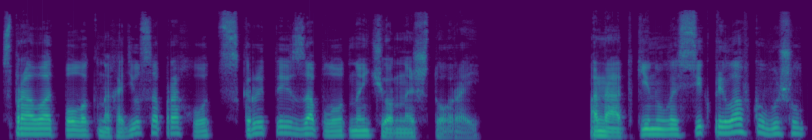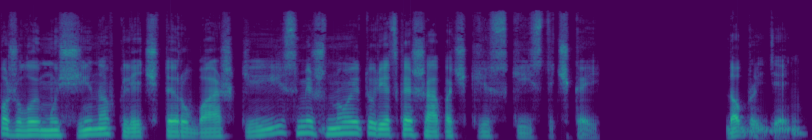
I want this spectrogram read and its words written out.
Справа от полок находился проход, скрытый за плотной черной шторой. Она откинулась, и к прилавку вышел пожилой мужчина в клетчатой рубашке и смешной турецкой шапочке с кисточкой. «Добрый день.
